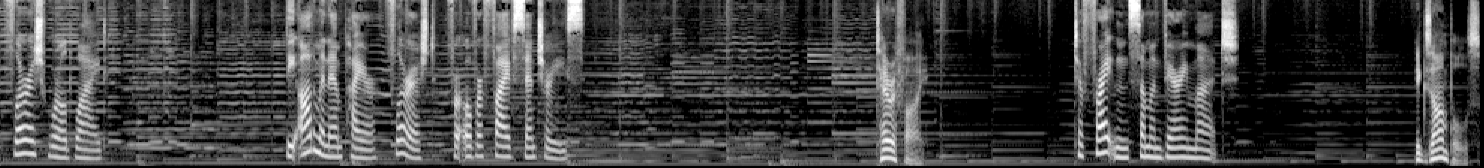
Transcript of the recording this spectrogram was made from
Flourish worldwide. The Ottoman Empire flourished for over five centuries. Terrify To frighten someone very much. Examples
